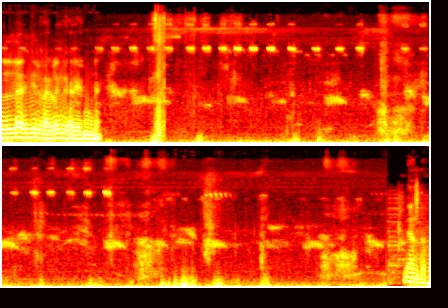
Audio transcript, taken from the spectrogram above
നല്ല രീതിയിൽ വെള്ളം കയറിയിട്ടുണ്ട്. ഇതുണ്ടോ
